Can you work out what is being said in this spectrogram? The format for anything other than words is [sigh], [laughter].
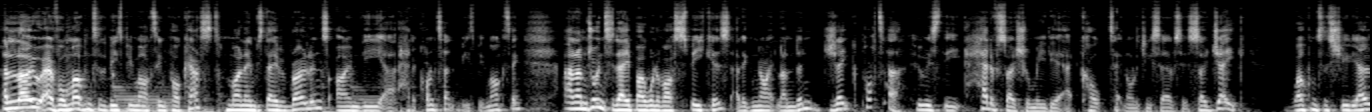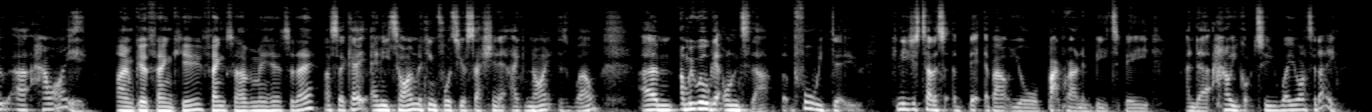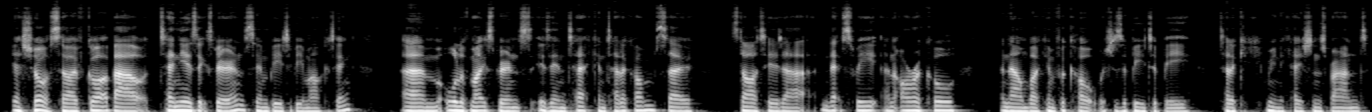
Hello, everyone. Welcome to the B2B Marketing Podcast. My name is David Rowlands. I'm the uh, head of content at B2B Marketing. And I'm joined today by one of our speakers at Ignite London, Jake Potter, who is the head of social media at Colt Technology Services. So, Jake, welcome to the studio. Uh, how are you? I'm good, thank you. Thanks for having me here today. That's okay. Anytime. Looking forward to your session at Ignite as well. Um, and we will get on to that. But before we do, can you just tell us a bit about your background in B2B and uh, how you got to where you are today? Yeah, sure. So I've got about 10 years experience in B2B marketing. Um, all of my experience is in tech and telecom. So started at NetSuite and Oracle, and now I'm working for Colt, which is a B2B telecommunications brand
